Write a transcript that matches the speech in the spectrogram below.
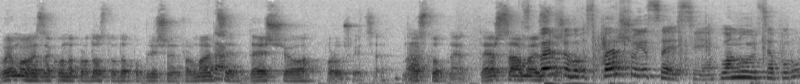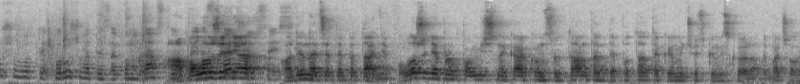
вимоги закону про доступ до публічної інформації дещо порушуються. Так. Наступне, те ж саме З, першого, з першої сесії планується порушувати, порушувати законодавство. А України. Положення першої сесії. 11 питання. Положення про помічника консультанта депутата Кременчуцької міської ради. Бачили?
